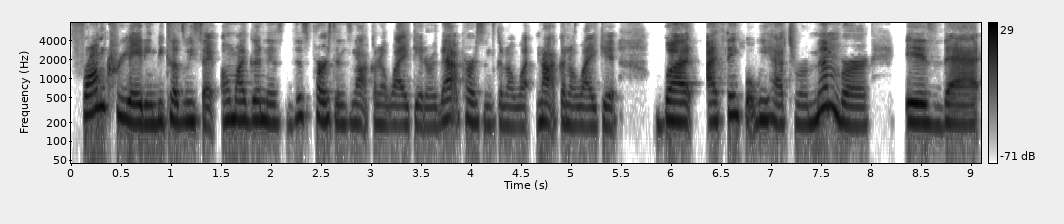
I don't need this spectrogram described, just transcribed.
from creating because we say, "Oh my goodness, this person's not going to like it or that person's going to li- not going to like it." But I think what we have to remember is that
